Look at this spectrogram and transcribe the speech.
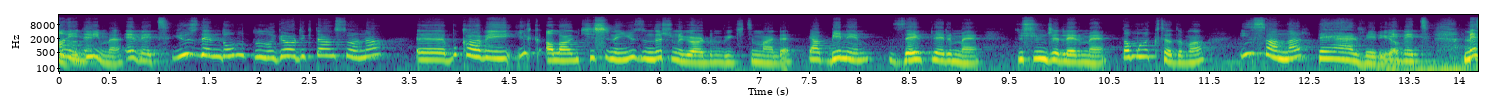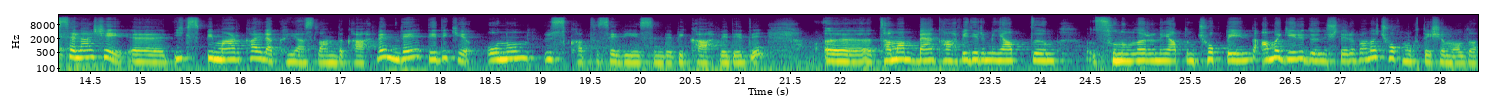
Aynen. değil mi? Evet. Yüzlerinde o mutluluğu gördükten sonra e, bu kahveyi ilk alan kişinin yüzünde şunu gördüm büyük ihtimalle. Ya benim zevklerime, düşüncelerime, damak tadıma insanlar değer veriyor. Evet. Mesela şey e, X bir markayla kıyaslandı kahvem ve dedi ki onun üst katı seviyesinde bir kahve dedi. E, tamam ben kahvelerimi yaptım, sunumlarını yaptım çok beğendi ama geri dönüşleri bana çok muhteşem oldu.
